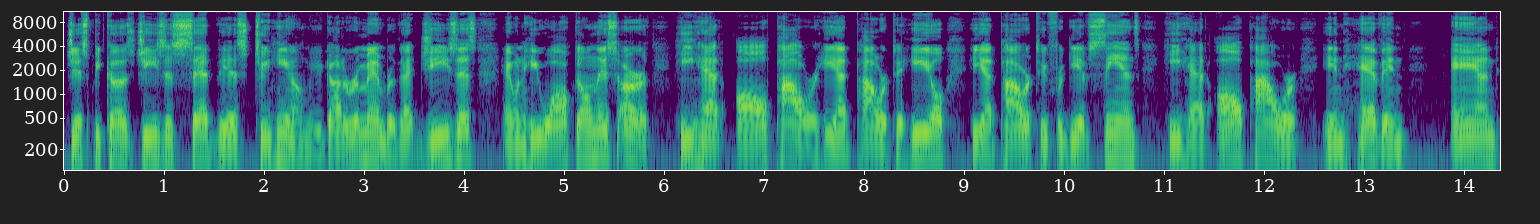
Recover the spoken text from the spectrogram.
just because Jesus said this to him, you got to remember that Jesus, and when he walked on this earth, he had all power. He had power to heal, he had power to forgive sins, he had all power in heaven and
